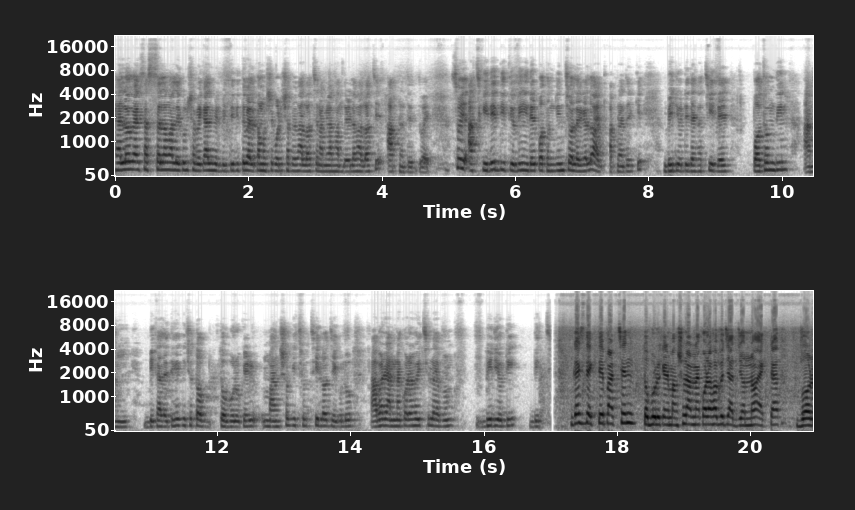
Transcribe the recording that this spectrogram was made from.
হ্যালো গাইস আসসালামু আলাইকুম সবাইকে আলমির পৃথিবীতে ওয়েলকাম আশা করি সবাই ভালো আছেন আমি আলহামদুলিল্লাহ ভালো আছি, আপনাদের দোয়ায়। সো আজকে ঈদের দ্বিতীয় দিন, ঈদের প্রথম দিন চলে গেল আপনাদেরকে ভিডিওটি দেখাচ্ছি, ঈদের প্রথম দিন। আমি বিকালের দিকে কিছু তব- তবুরুকের মাংস কিছু ছিল, যেগুলো আবার রান্না করা হয়েছিল এবং ভিডিওটি দিচ্ছি। গাইস দেখতে পাচ্ছেন তবুরুকের মাংস রান্না করা হবে, যার জন্য একটা বড়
